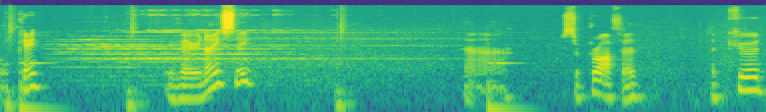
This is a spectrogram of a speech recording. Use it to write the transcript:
Okay. Very nicely. Uh, Mr. Prophet. I could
